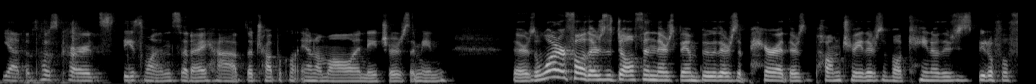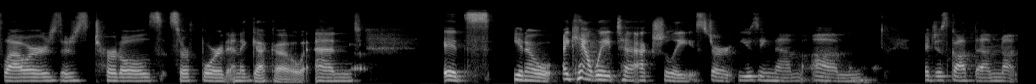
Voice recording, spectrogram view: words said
yeah, the postcards, these ones that I have, the tropical animal and nature's, I mean, there's a waterfall, there's a dolphin, there's bamboo, there's a parrot, there's a palm tree, there's a volcano, there's these beautiful flowers, there's turtles, surfboard, and a gecko. And yeah. it's, you know, I can't wait to actually start using them. Um, I just got them not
